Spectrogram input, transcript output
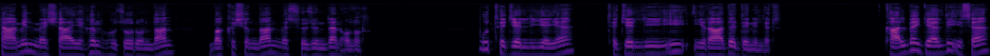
kamil meşayihin huzurundan, bakışından ve sözünden olur. Bu tecelliyeye tecelli irade denilir. Kalbe geldi ise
